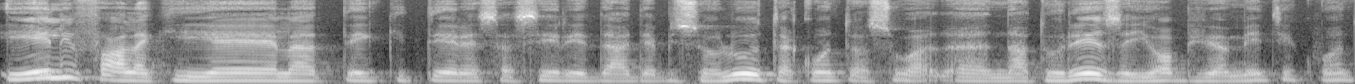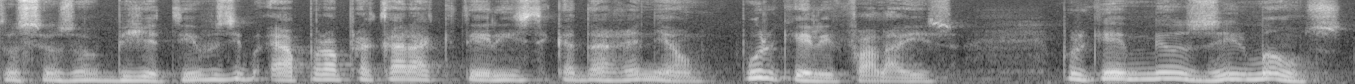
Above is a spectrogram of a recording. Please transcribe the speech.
E ele fala que ela tem que ter essa seriedade absoluta quanto à sua eh, natureza e, obviamente, quanto aos seus objetivos e a própria característica da reunião. Por que ele fala isso? Porque, meus irmãos,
